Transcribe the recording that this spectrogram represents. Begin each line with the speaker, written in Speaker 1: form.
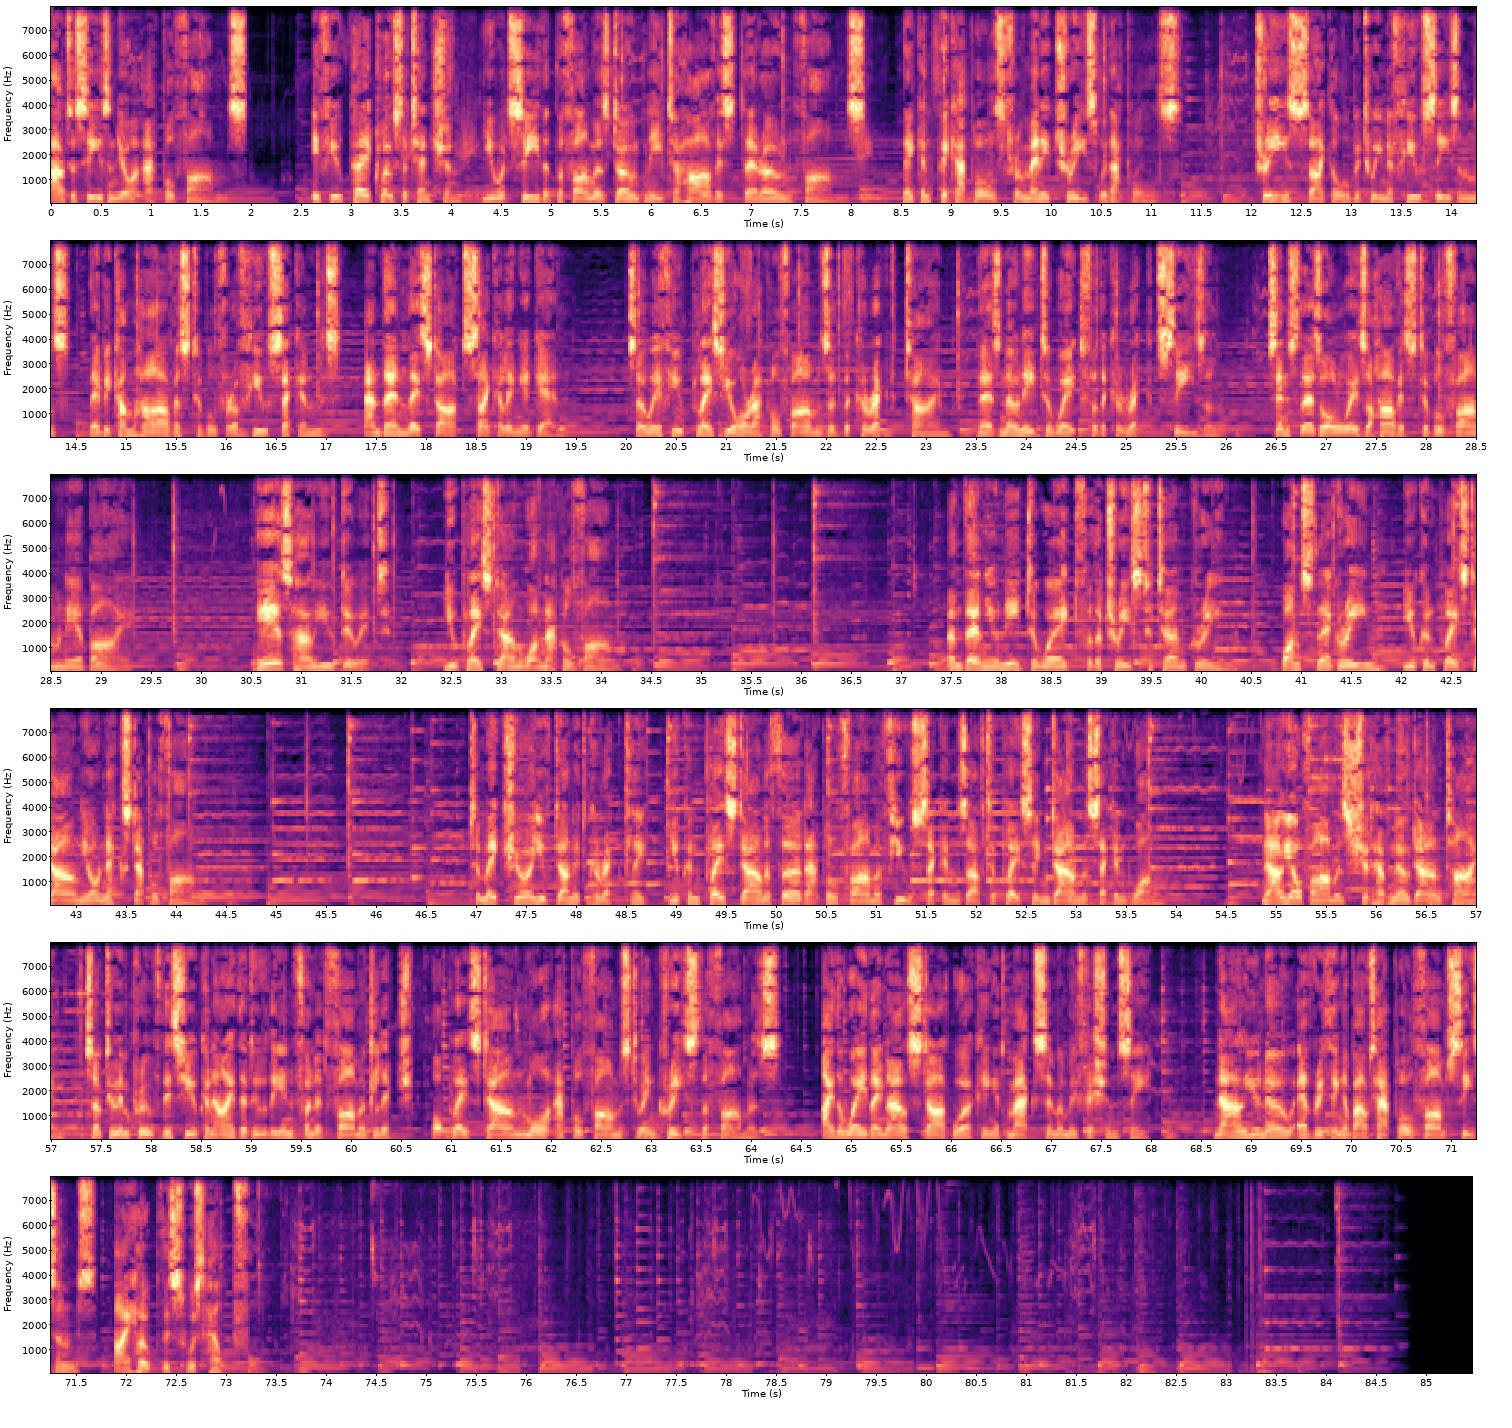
Speaker 1: How to season your apple farms. If you pay close attention, you would see that the farmers don't need to harvest their own farms. They can pick apples from many trees with apples. Trees cycle between a few seasons, they become harvestable for a few seconds, and then they start cycling again. So if you place your apple farms at the correct time, there's no need to wait for the correct season. Since there's always a harvestable farm nearby. Here's how you do it. You place down one apple farm. And then you need to wait for the trees to turn green. Once they're green, you can place down your next apple farm. To make sure you've done it correctly, you can place down a third apple farm a few seconds after placing down the second one. Now your farmers should have no downtime, so to improve this you can either do the infinite farmer glitch, or place down more apple farms to increase the farmers. Either way they now start working at maximum efficiency. Now you know everything about apple farm seasons, I hope this was helpful.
